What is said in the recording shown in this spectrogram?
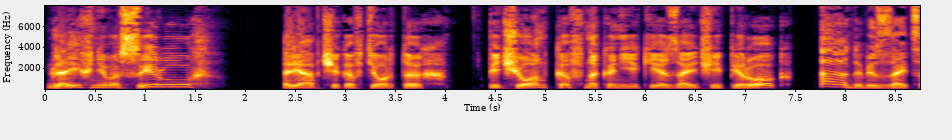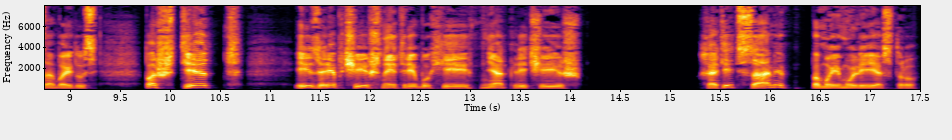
Для ихнего сыру рябчиков тертых, печенков на коньяке, зайчий пирог, а да без зайца обойдусь, паштет из репчишной требухи не отличишь. Хотите сами по моему лиестру?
